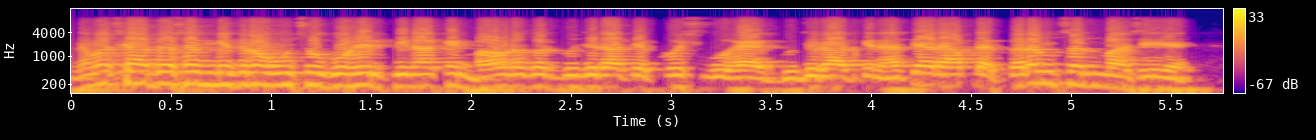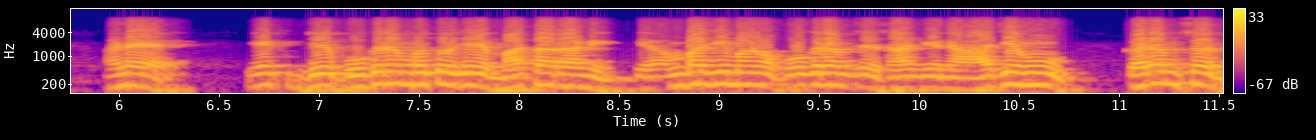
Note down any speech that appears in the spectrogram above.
નમસ્કાર દર્શક મિત્રો હું છું ગોહિલ પિનાકીન ભાવનગર ગુજરાત ખુશબુ હે. ગુજરાત કે અત્યારે આપણે કરમસદમાં છીએ અને એક જે પ્રોગ્રામ હતો જે માતા રાણી કે અંબાજીમાંનો પ્રોગ્રામ છે સાંજે. અને આજે હું કરમસદ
